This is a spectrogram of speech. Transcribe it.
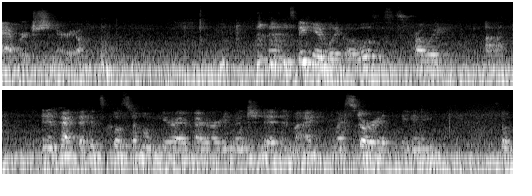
average scenario. And speaking of lake levels, this is probably uh, an impact that hits close to home here. I, I already mentioned it in my, my story at the beginning. So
